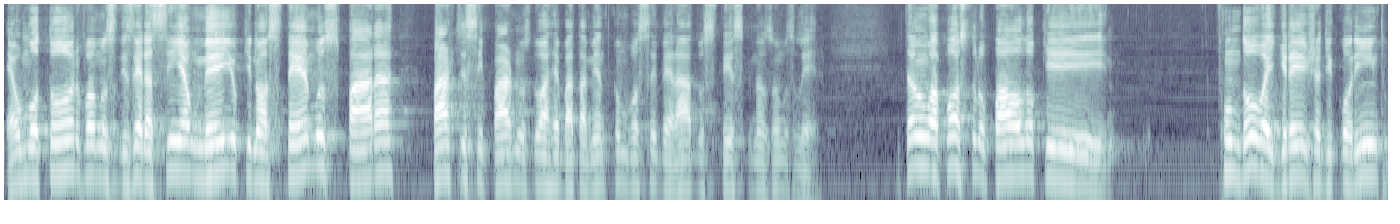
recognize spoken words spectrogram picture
é o motor, vamos dizer assim, é o meio que nós temos para participarmos do arrebatamento, como você verá dos textos que nós vamos ler. Então, o apóstolo Paulo, que fundou a igreja de Corinto,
